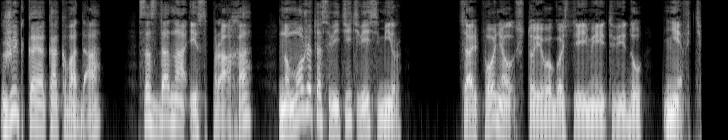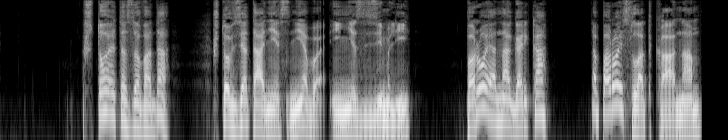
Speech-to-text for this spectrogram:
жидкая как вода, создана из праха, но может осветить весь мир. Царь понял, что его гости имеет в виду нефть. Что это за вода, что взята не с неба и не с земли? Порой она горька, а порой сладка нам.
